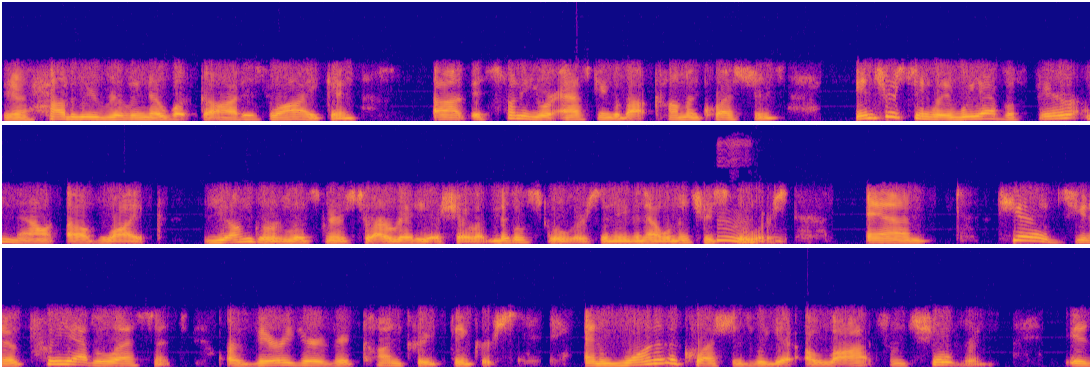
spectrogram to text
You know, how do we really know what God is like? And uh, it's funny you were asking about common questions. Interestingly, we have a fair amount of like younger listeners to our radio show, like middle schoolers and even elementary hmm. schoolers. And kids, you know, pre adolescent, are very, very, very concrete thinkers. And one of the questions we get a lot from children is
